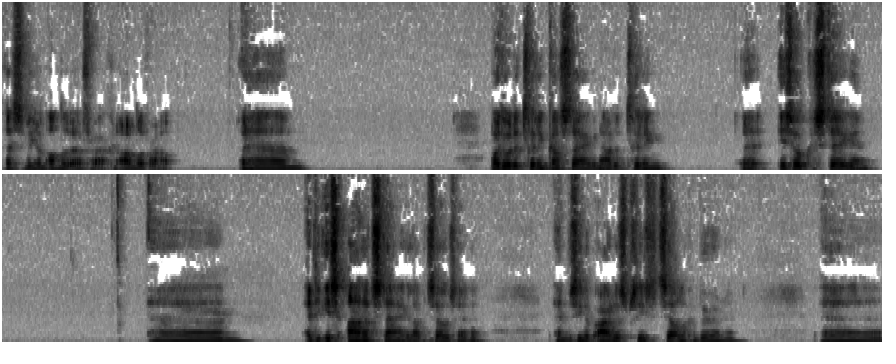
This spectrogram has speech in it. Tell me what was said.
Dat is weer een andere vraag, een ander verhaal. Um, waardoor de trilling kan stijgen. Nou, de trilling uh, is ook gestegen. Um, en die is aan het stijgen, laat ik het zo zeggen. En we zien op aarde dus precies hetzelfde gebeuren. Uh,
